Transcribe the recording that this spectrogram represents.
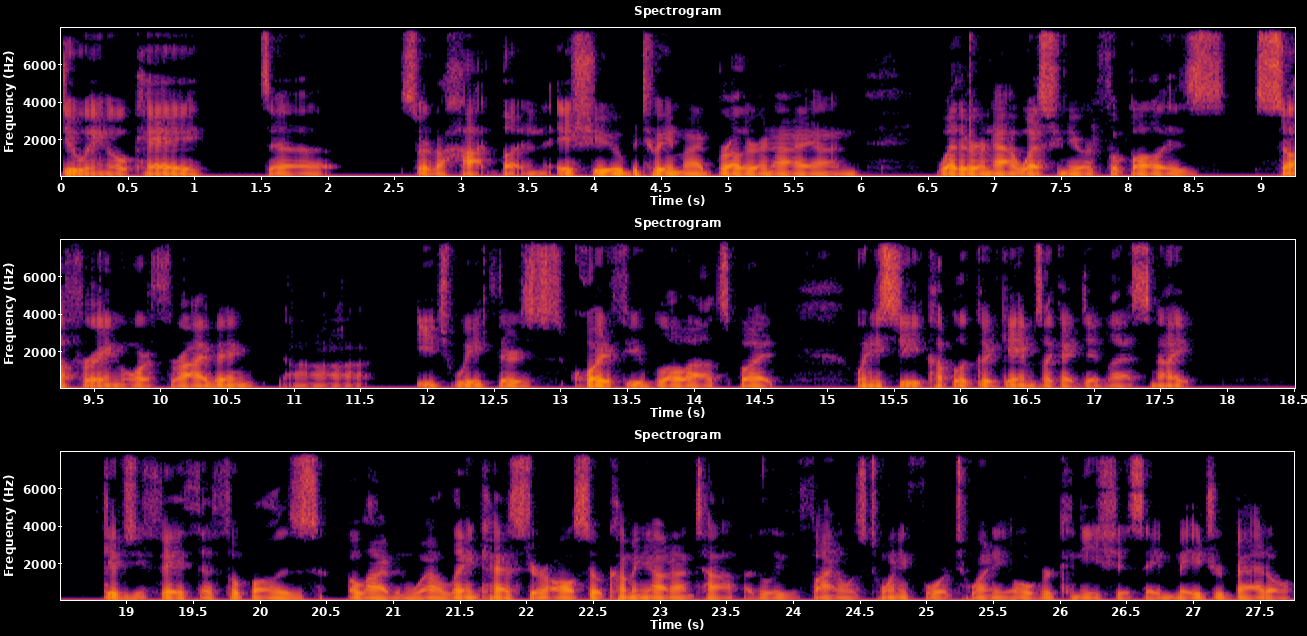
doing okay. It's a sort of a hot button issue between my brother and I on whether or not Western New York football is suffering or thriving. Uh, each week there's quite a few blowouts, but when you see a couple of good games like I did last night, gives you faith that football is alive and well. Lancaster also coming out on top. I believe the final was 24-20 over Canisius, a major battle.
